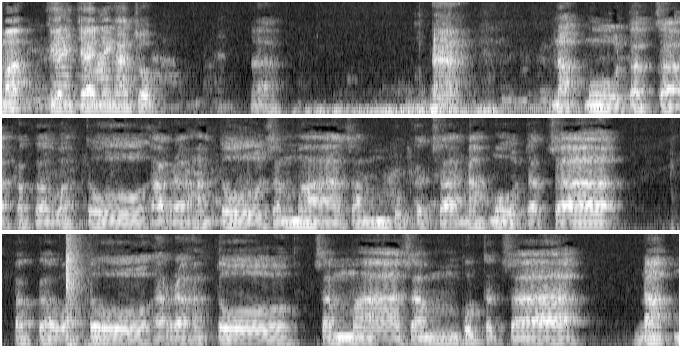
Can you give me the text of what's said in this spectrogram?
รมะเตือนใจในงานศพอ่า นะโมตัสสะภะคะวะโต อะระหะโต สัมมาสัมพุทธัสสะนะโมตัสสะภะคะวะโต อะระหะโต สัมมาสัมพุทธัสสะนะโม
